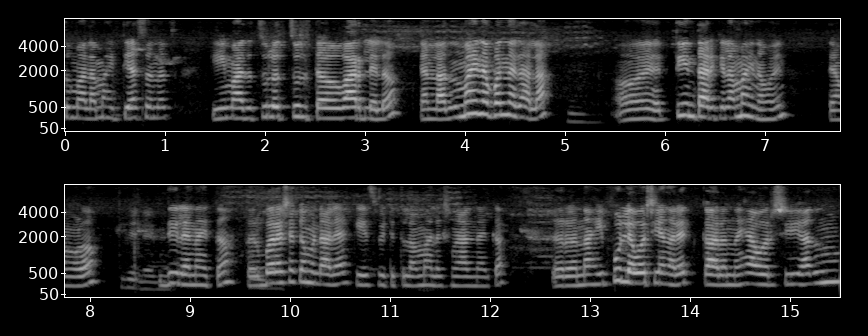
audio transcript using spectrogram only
तुम्हाला माहिती असनच की माझं चुलत चुलत वारलेलं. त्यांना अजून महिना पण नाही झाला. तीन तारखेला महिना होईल. त्यामुळं दिले नाहीत तर. बऱ्याचशा कमेंट आल्या की स्वीटी तुला महालक्ष्मी आल्या नाहीत का? तर नाही पुढल्या वर्षी येणार आहेत. कारण ह्या वर्षी अजून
